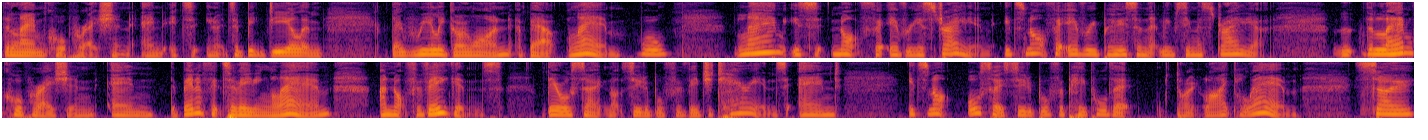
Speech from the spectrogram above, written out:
the Lamb Corporation, and it's you know it's a big deal, and they really go on about lamb. Well, lamb is not for every Australian. It's not for every person that lives in Australia the Lamb Corporation and the benefits of eating lamb are not for vegans. They're also not suitable for vegetarians, and it's not also suitable for people that don't like lamb. So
